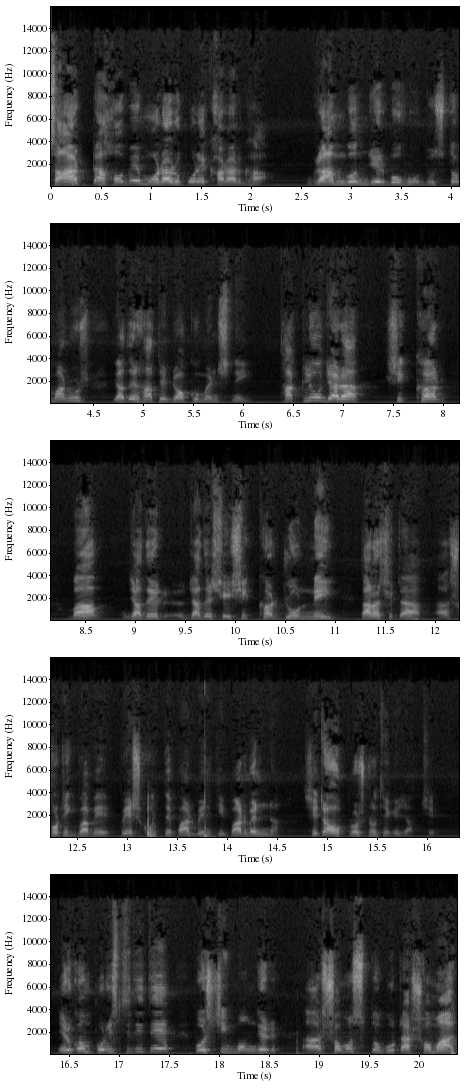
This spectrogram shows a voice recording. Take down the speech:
সারটা হবে মরার উপরে খাড়ার ঘা। গ্রামগঞ্জের বহু দুস্থ মানুষ যাদের হাতে ডকুমেন্টস নেই। থাকলেও যারা শিক্ষার বা যাদের যাদের সেই শিক্ষার জোর নেই তারা সেটা সঠিকভাবে পেশ করতে পারবেন কি পারবেন না, সেটাও প্রশ্ন থেকে যাচ্ছে। এরকম পরিস্থিতিতে পশ্চিমবঙ্গের সমস্ত গোটা সমাজ,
